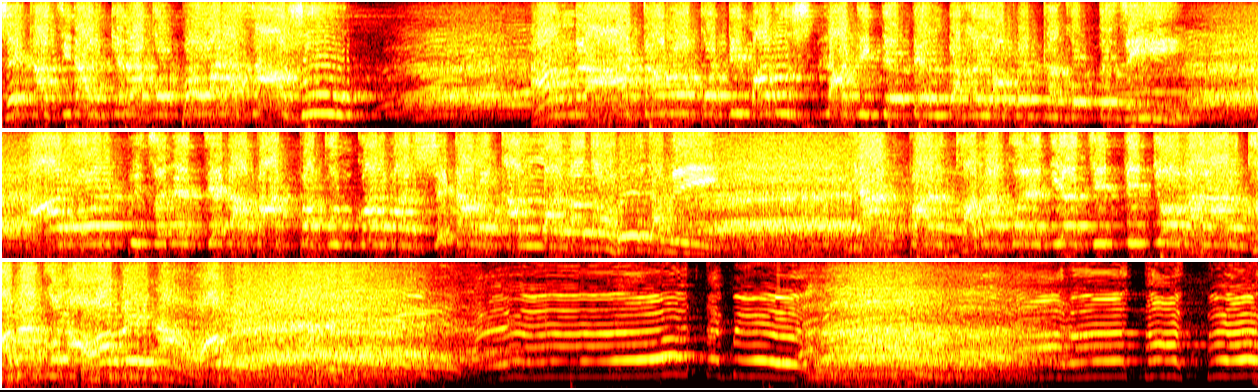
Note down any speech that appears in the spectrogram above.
শেখ হাসিনার কীরকম পাওয়ার আছে, আসুক। আমরা আঠারো কোটি মানুষ লাঠিতে তেল দেখায় অপেক্ষা করতেছি। আর ওর পিছনে যেটা পাকুন করবার সেটারও কাল্লা আলাদা হয়ে যাবে একবার ক্ষমা করে দিয়েছি দ্বিতীয়বার আর ক্ষমা করা হবে না হবে না। তাকবীর আরে তাকবীর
